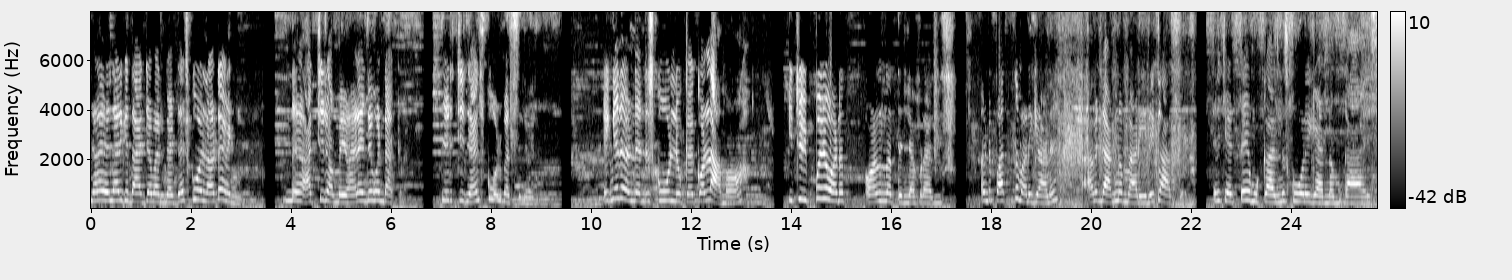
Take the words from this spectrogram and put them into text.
ഞാൻ എല്ലാവർക്കും താറ്റ പറഞ്ഞിട്ട് സ്കൂളിലോട്ട് ഇറങ്ങി. അച്ഛനും അമ്മയുമാണ് എന്നെ കൊണ്ടാക്കുന്നത്. തിരിച്ച് ഞാൻ സ്കൂൾ ബസ്സിൽ വരും. എങ്ങനെയുണ്ട് എന്റെ സ്കൂൾ ലുക്ക് കൊള്ളാമോ? ഇച്ചു ഇപ്പോഴും ഉണ ഉണർന്നത്തില്ല ഫ്രണ്ട്സ് അവന്റെ പത്ത് മണിക്കാണ് അവന്റെ അംഗൻവാടിയിലെ ക്ലാസ് എനിക്ക് എട്ടേ മുക്കാലിന് സ്കൂളിൽ കയറണം ഗായ്സ്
